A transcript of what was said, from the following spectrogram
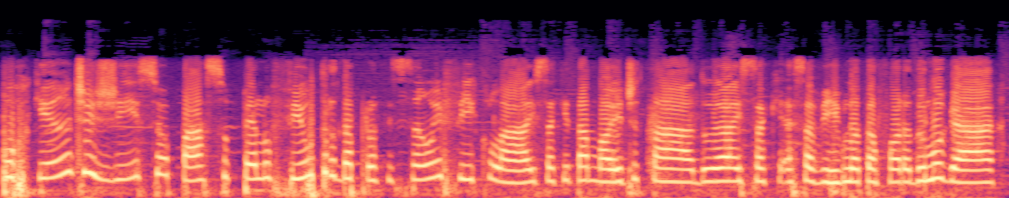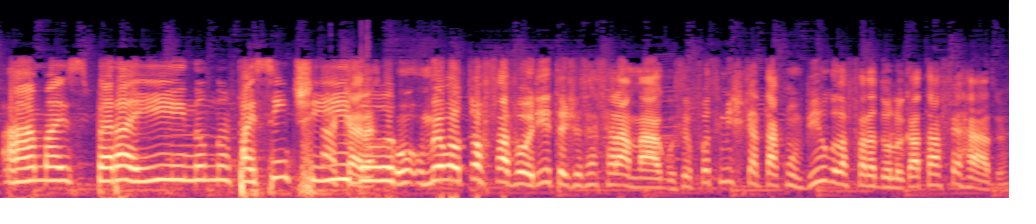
porque antes disso eu passo pelo filtro da profissão e fico lá, isso aqui tá mal editado, ah, isso aqui, essa vírgula tá fora do lugar. Ah, mas peraí, não, não faz sentido. Ah, cara, o, o meu autor favorito é José Saramago. Se eu fosse me esquentar com vírgula fora do lugar, eu tava ferrado.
